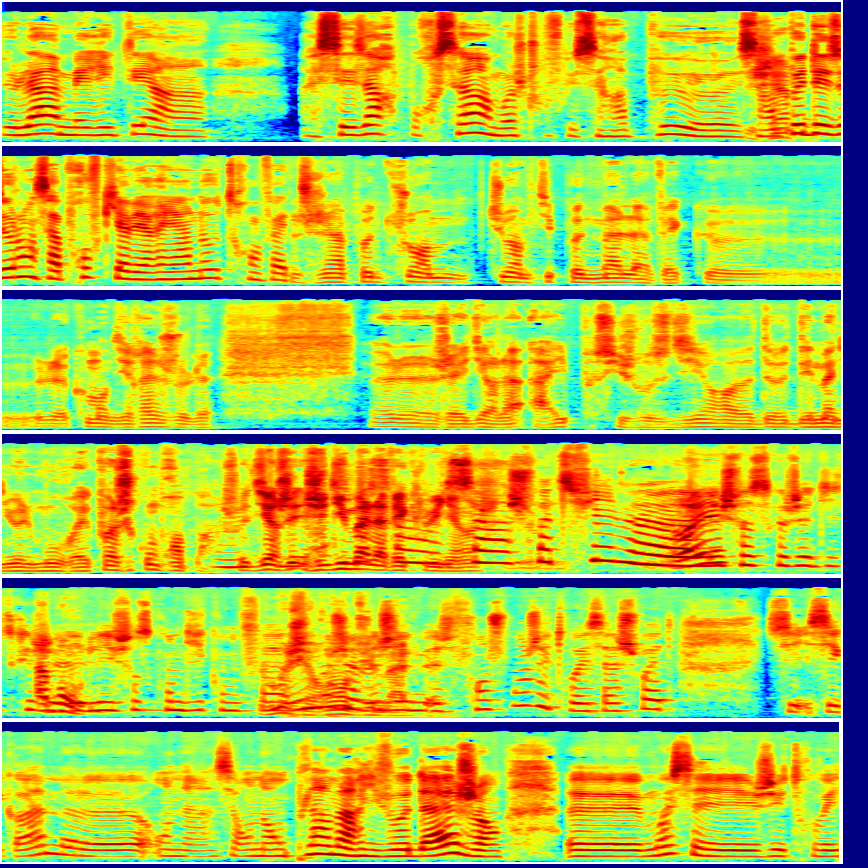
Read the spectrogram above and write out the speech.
de là à mériter un à César pour ça, moi je trouve que c'est un peu, euh, c'est un, peu désolant. Ça prouve qu'il y avait rien d'autre en fait. J'ai un peu toujours un, un, petit peu de mal avec, euh, comment dirais-je, euh, j'allais dire la hype, si j'ose dire, d'Emmanuel Mouret. Quoi, je comprends pas. Je veux dire, j'ai du mal avec lui. Hein. C'est un chouette film. Les choses que je dis, que ah les choses qu'on dit qu'on fait. Moi, franchement, j'ai trouvé ça chouette. C'est quand même, on a, on est en plein marivaudage. Hein. moi, j'ai trouvé,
